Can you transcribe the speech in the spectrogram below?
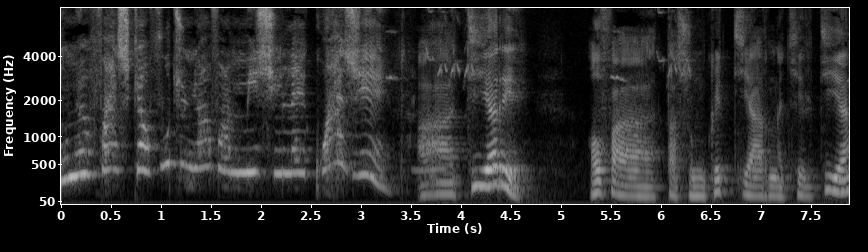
Omeo fasika ahy fotsiny aho fa misy ilaiko azy e! Aty ary e! Ao fa tazomiko eto ity harona kely ity a!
